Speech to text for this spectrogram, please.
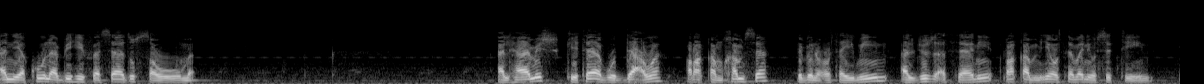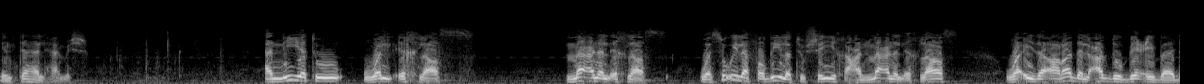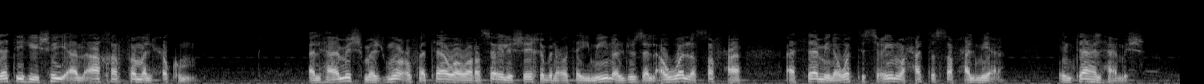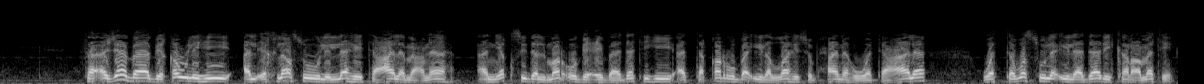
أن يكون به فساد الصوم. الهامش كتاب الدعوة رقم خمسة ابن عثيمين الجزء الثاني رقم 168 انتهى الهامش. النية والإخلاص. معنى الإخلاص. وسئل فضيلة الشيخ عن معنى الإخلاص وإذا أراد العبد بعبادته شيئا آخر فما الحكم؟ الهامش مجموع فتاوى ورسائل الشيخ ابن عثيمين الجزء الأول الصفحة الثامنة والتسعين وحتى الصفحة المئة. انتهى الهامش. فأجاب بقوله الإخلاص لله تعالى معناه أن يقصد المرء بعبادته التقرب إلى الله سبحانه وتعالى والتوصل إلى دار كرامته.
